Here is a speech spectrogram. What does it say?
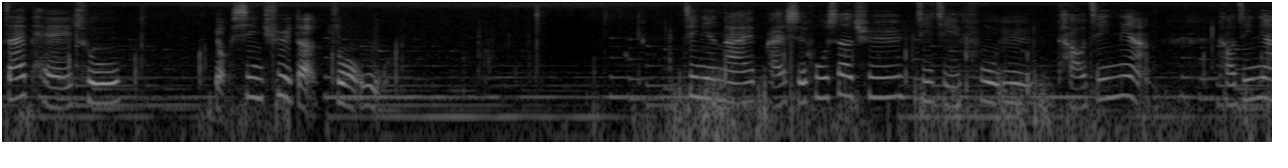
栽培出有兴趣的作物。近年来，白石湖社区积极富裕淘金酿。淘金酿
